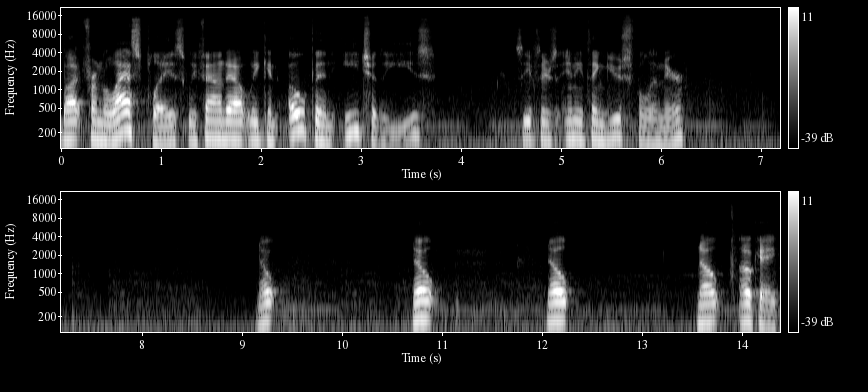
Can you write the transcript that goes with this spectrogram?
But from the last place, we found out we can open each of these. See if there's anything useful in there. Nope. Nope. Nope. Nope. Okay.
